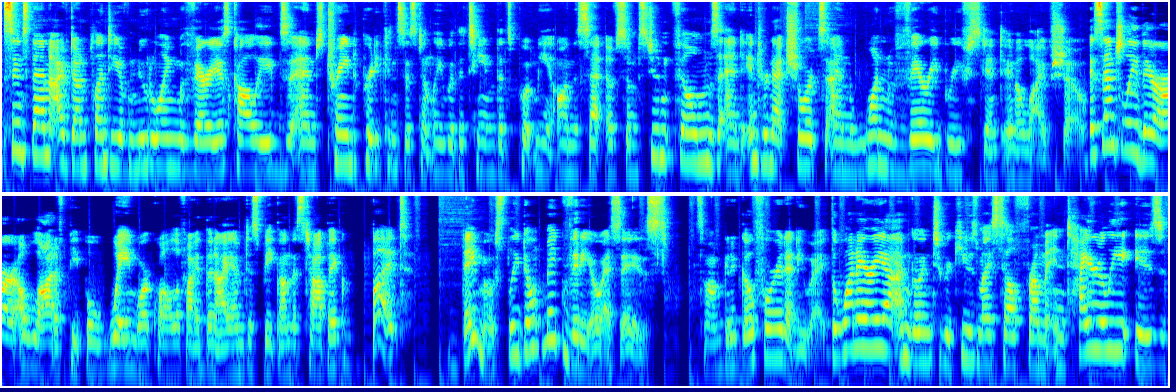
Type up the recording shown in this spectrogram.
Since then, I've done plenty of noodling with various colleagues and trained pretty consistently with a team that's put me on the set of some student films and internet shorts and one very brief stint in a live show. Essentially, there are a lot of people way more qualified than I am to speak on this topic, but they mostly don't make video essays. So I'm gonna go for it anyway. The one area I'm going to recuse myself from entirely is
